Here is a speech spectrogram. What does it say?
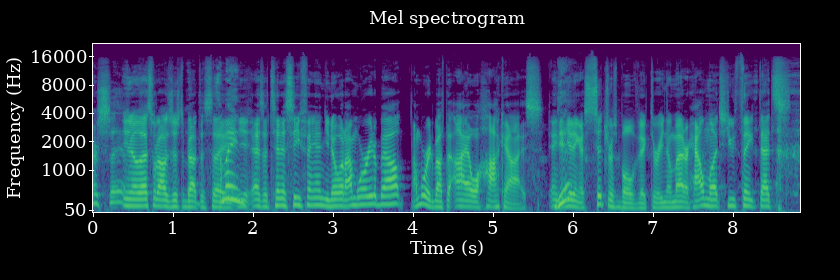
ourselves." you know that's what I was just about to say. I mean- As a Tennessee fan, you know what I'm worried about? I'm worried about the Iowa Hawkeyes and Yeah. getting a Citrus Bowl victory, no matter how much you think that's.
